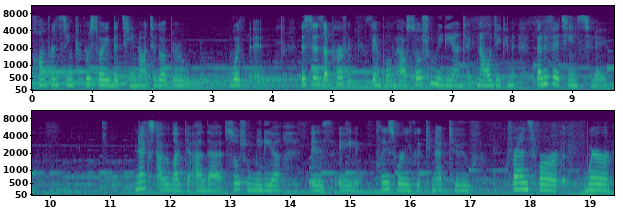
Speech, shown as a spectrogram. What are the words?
conferencing to persuade the teen not to go through with it. This is a perfect example of how social media and technology can benefit teens today. Next, I would like to add that social media is a place where you could connect to friends for where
